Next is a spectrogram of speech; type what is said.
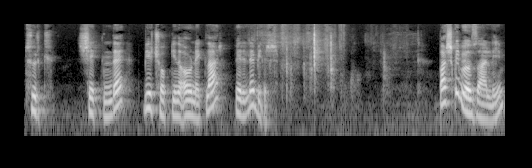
Türk şeklinde birçok yine örnekler verilebilir. Başka bir özelliğim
